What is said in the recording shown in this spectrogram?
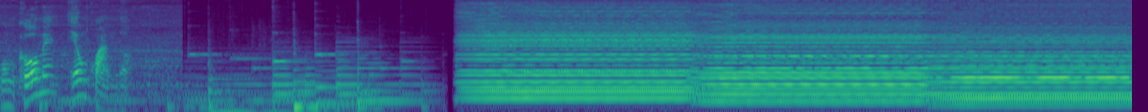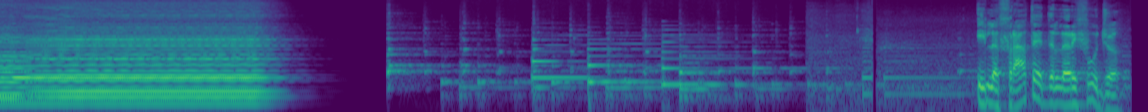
un come e un quando. Il frate del rifugio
